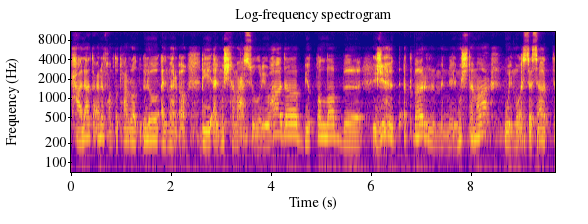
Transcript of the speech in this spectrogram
حالات عنف عم تتعرض له المرأة بالمجتمع السوري وهذا بيتطلب آه، جهد أكبر من المجتمع والمؤسسات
